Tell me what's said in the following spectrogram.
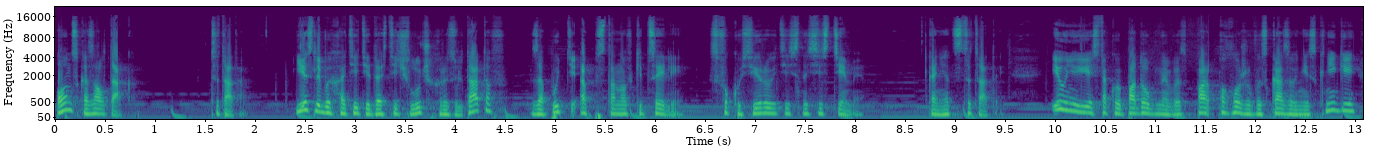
Он сказал так, цитата. «Если вы хотите достичь лучших результатов, забудьте о постановке целей, сфокусируйтесь на системе». Конец цитаты. И у нее есть такое подобное, похожее высказывание из книги,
